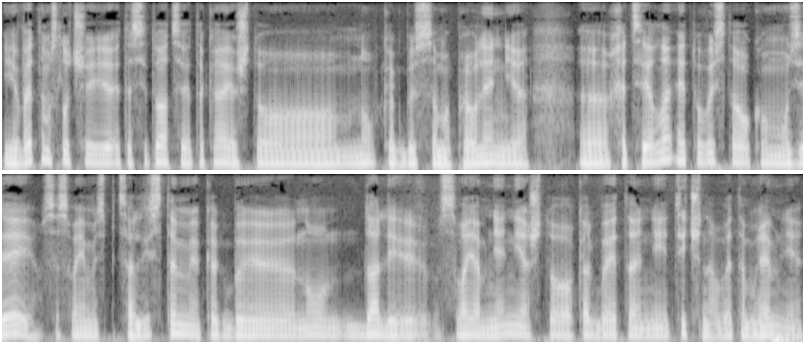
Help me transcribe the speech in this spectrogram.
И в этом случае эта ситуация такая, что ну, как бы самоуправление хотела эту выставку в музее со своими специалистами, как бы, ну, дали свое мнение, что как бы это неэтично в этом времени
